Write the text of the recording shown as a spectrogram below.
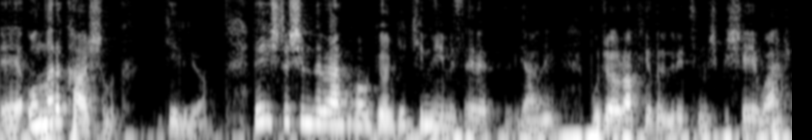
e, onlara karşılık geliyor. Ve işte şimdi ben o gölge kimliğimiz evet yani bu coğrafyada üretilmiş bir şey var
